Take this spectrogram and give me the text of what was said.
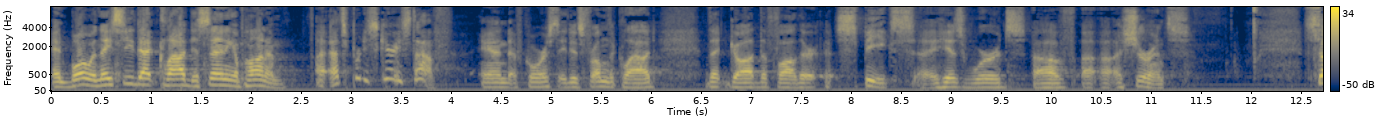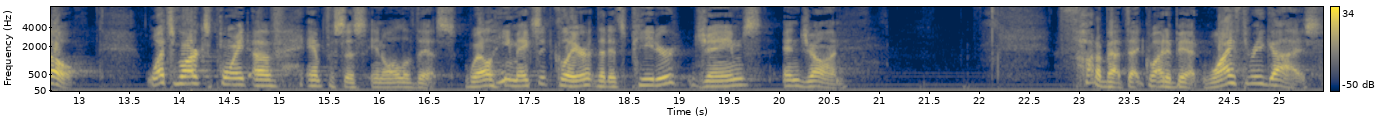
and boy, when they see that cloud descending upon them, uh, that's pretty scary stuff. And of course, it is from the cloud that God the Father speaks uh, his words of uh, uh, assurance. So, what's Mark's point of emphasis in all of this? Well, he makes it clear that it's Peter, James, and John. Thought about that quite a bit. Why three guys?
